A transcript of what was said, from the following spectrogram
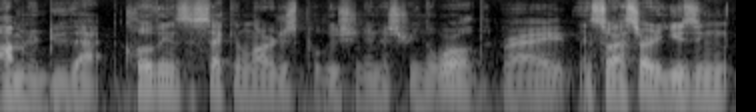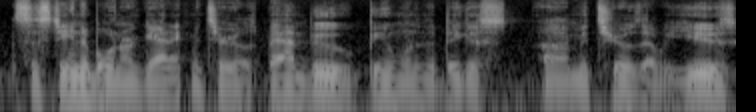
I'm gonna do that. Clothing is the second largest pollution industry in the world. Right. And so I started using sustainable and organic materials. Bamboo being one of the biggest uh, materials that we use.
